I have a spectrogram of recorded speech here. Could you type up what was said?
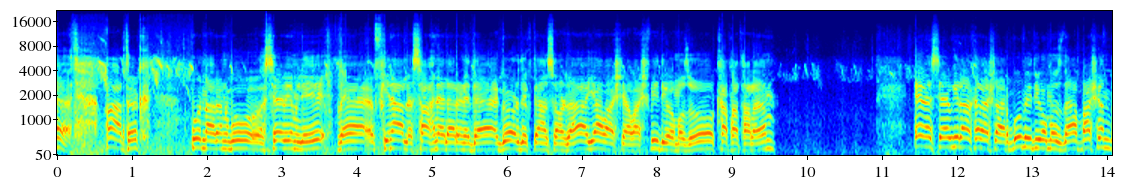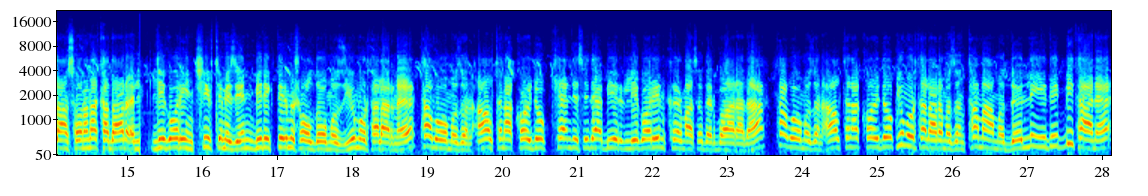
Evet artık bunların bu sevimli ve final sahnelerini de gördükten sonra yavaş yavaş videomuzu kapatalım. Evet sevgili arkadaşlar bu videomuzda başından sonuna kadar Ligorin çiftimizin biriktirmiş olduğumuz yumurtalarını tavuğumuzun altına koyduk. Kendisi de bir Ligorin kırmasıdır bu arada. Tavuğumuzun altına koyduk. Yumurtalarımızın tamamı döllüydi. Bir tane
